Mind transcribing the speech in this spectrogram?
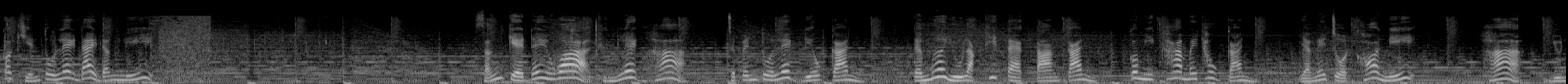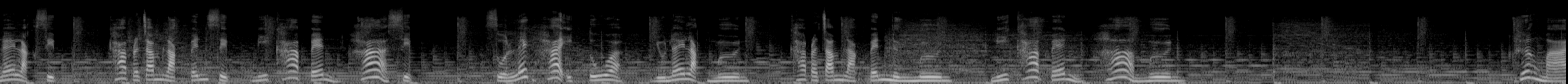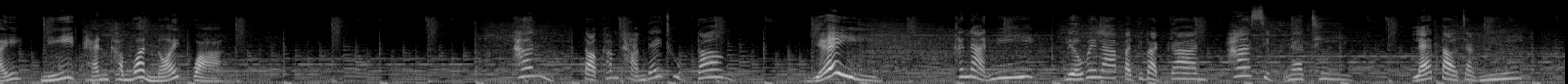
ก็เขียนตัวเลขได้ดังนี้ สังเกตได้ว่าถึงเลข 5 จะเป็นตัวเลขเดียวกัน แต่เมื่ออยู่หลักที่แตกต่างกัน ก็มีค่าไม่เท่ากัน อย่างในโจทย์ข้อนี้ 5 อยู่ในหลัก 10 ค่าประจำหลักเป็น 10 มีค่าเป็น 50 ส่วนเลข 5 อีกตัว อยู่ในหลักหมื่นค่าประจำหลักเป็น 10,000 มีค่าเป็น 50,000เครื่องหมายนี้แทนคำว่าน้อยกว่า ตอบคำถามได้ถูกต้อง เย้ ขณะนี้เหลือเวลาปฏิบัติการ 50 นาที และต่อจากนี้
